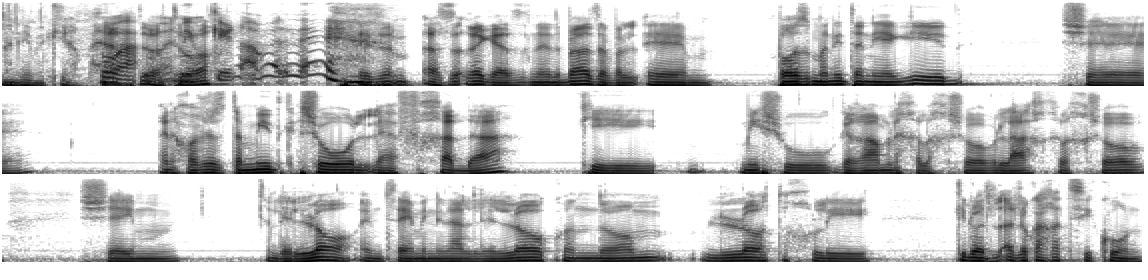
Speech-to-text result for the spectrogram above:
אני מכיר מעט, בטוח. וואו, אני מכירה מלא. איזה, אז רגע, אז נדבר על זה, אבל um, בו זמנית אני אגיד שאני חושב שזה תמיד קשור להפחדה, כי מישהו גרם לך לחשוב, לך לחשוב, שאם ללא אמצעי מניעה, ללא קונדום, לא תוכלי, כאילו, את, את לוקחת סיכון.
